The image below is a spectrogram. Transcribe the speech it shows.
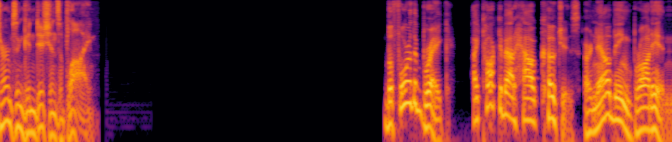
Terms and conditions apply. Before the break, I talked about how coaches are now being brought in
